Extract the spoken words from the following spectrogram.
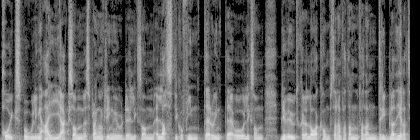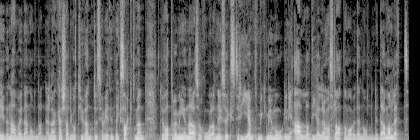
pojkspoling i Ajax som sprang omkring och gjorde liksom finter och inte och liksom blev utskälld av lagkompisarna för att, han, för att han dribblade hela tiden när han var i den åldern. Eller han kanske hade gått till Juventus, jag vet inte exakt. Men du fattar vad jag menar. Alltså Haaland är så extremt mycket mer mogen i alla delar än vad Zlatan var vid den åldern. Det är där man lätt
